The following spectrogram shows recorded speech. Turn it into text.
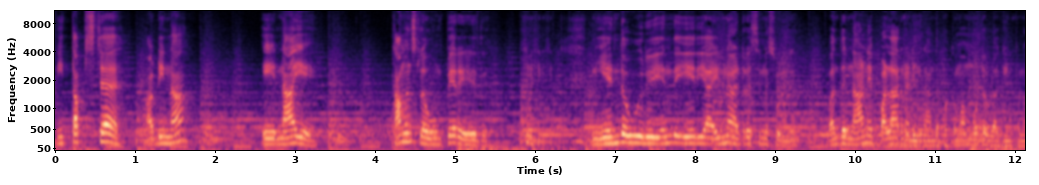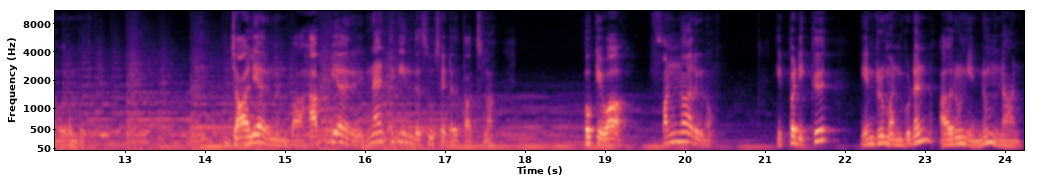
நீ தப்பிச்சிட்ட அப்படின்னா ஏ நாயே கமெண்ட்ஸில் உன் பேரை எழுது. நீ எந்த ஊர் எந்த ஏரியா என்ன அட்ரஸ்ன்னு சொல்லு. வந்து நானே பலார் நடிக்கிறேன். அந்த பக்கமாக மோட்டோ விளாகிங் பண்ண வரும்போது. ஜாலியாக இரு நண்பா. ஹாப்பியாக இரு. நேற்றுக்கு இந்த சூசைடல் தாட்ஸ்லாம் ஓகேவா ஃபன்னாக இருக்கணும். இப்படிக்கு என்றும் அன்புடன் அருண் என்னும் நான்.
